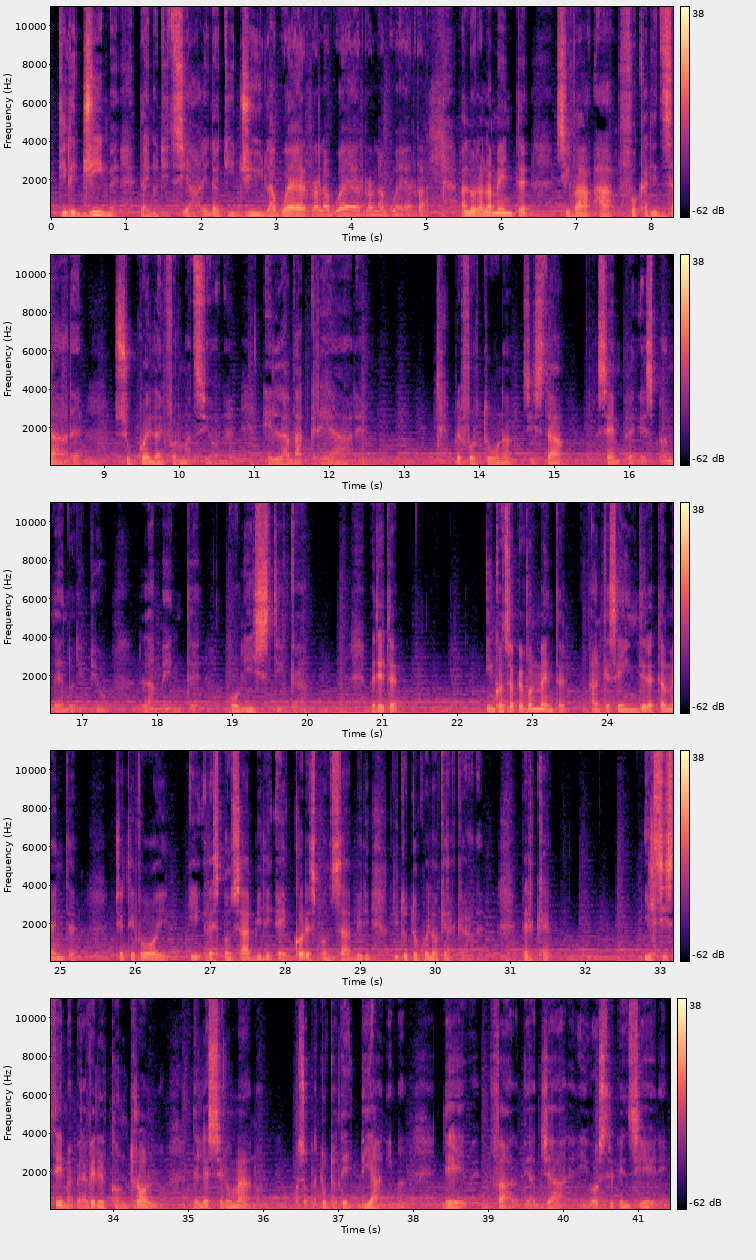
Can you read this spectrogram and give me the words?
di regime, dai notiziari, dai TG, la guerra, la guerra, la guerra. Allora la mente si va a focalizzare su quella informazione e la va a creare. Per fortuna si sta sempre espandendo di più la mente olistica. Vedete, inconsapevolmente, anche se indirettamente, siete voi i responsabili e corresponsabili di tutto quello che accade. Perché il sistema per avere il controllo dell'essere umano, ma soprattutto de- di anima, deve far viaggiare i vostri pensieri,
